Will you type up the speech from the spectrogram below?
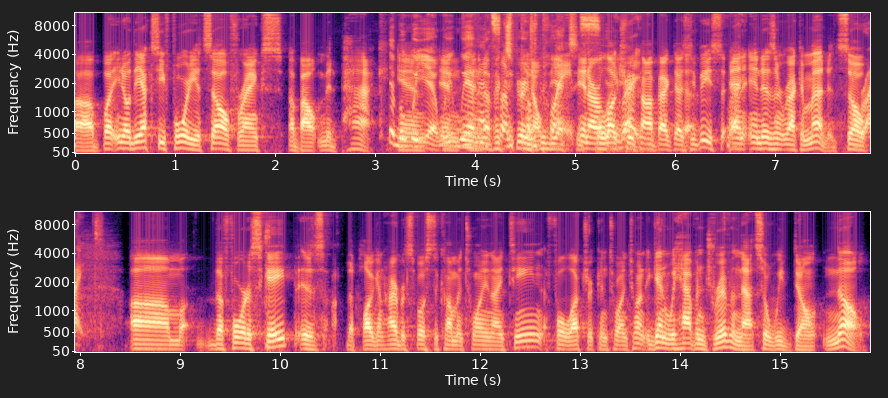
Uh, but you know, the XC40 itself ranks about mid-pack. Yeah, but we, in- yeah, we, in- we have had enough some experience with the. XC40. in our luxury Right. compact SUVs and, and isn't recommended. So Right. Um, the Ford Escape is the plug-in hybrid supposed to come in 2019, full electric in 2020. Again, we haven't driven that, so we don't know.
